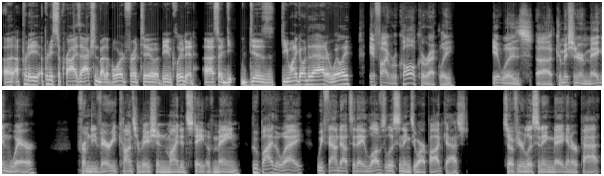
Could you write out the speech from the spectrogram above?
a, a, pretty a pretty surprise action by the board for it to be included. Uh, so do, does do you want to go into that or Willie? If I recall correctly, it was uh, Commissioner Megan Ware from the very conservation minded state of Maine, who, by the way, we found out today loves listening to our podcast. So if you're listening, Megan or Pat,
